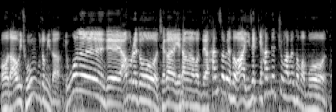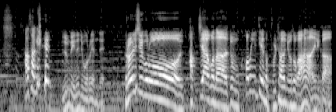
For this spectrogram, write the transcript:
어, 나오기 좋은 구조입니다. 요거는 이제 아무래도 제가 예상한 건데 한 섭에서 아 이 새끼 한 대충 하면서 막 뭐 사사계 요즘도 있는지 모르겠는데 그런 식으로 박제하거나 좀 커뮤니티에서 불타는 요소가 하나 아닐까.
